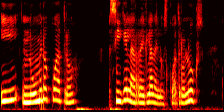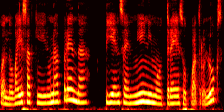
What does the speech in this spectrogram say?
Y número 4. Sigue la regla de los cuatro looks. Cuando vayas a adquirir una prenda, piensa en mínimo 3 o 4 looks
